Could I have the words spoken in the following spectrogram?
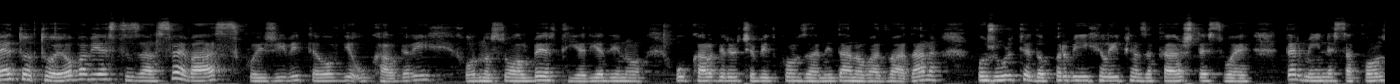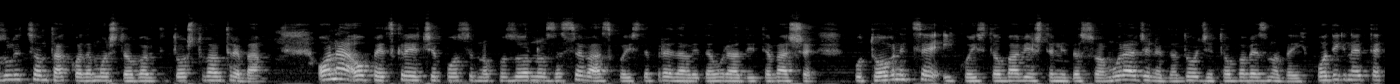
Eto, to je obavijest za sve vas koji živite ovdje u Kalgari, odnosno u Alberti, jer jedino u Kalgariju će biti konzularni dan ova dva dana. Požurite do 1. lipnja zakažite svoje termine sa konzulicom, tako da možete obaviti to što vam treba. Ona opet skreće posebno pozornost za sve vas koji ste predali da uradite vaše putovnice i koji ste obavješteni da su vam urađene, da dođete obavezno da ih podignete,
